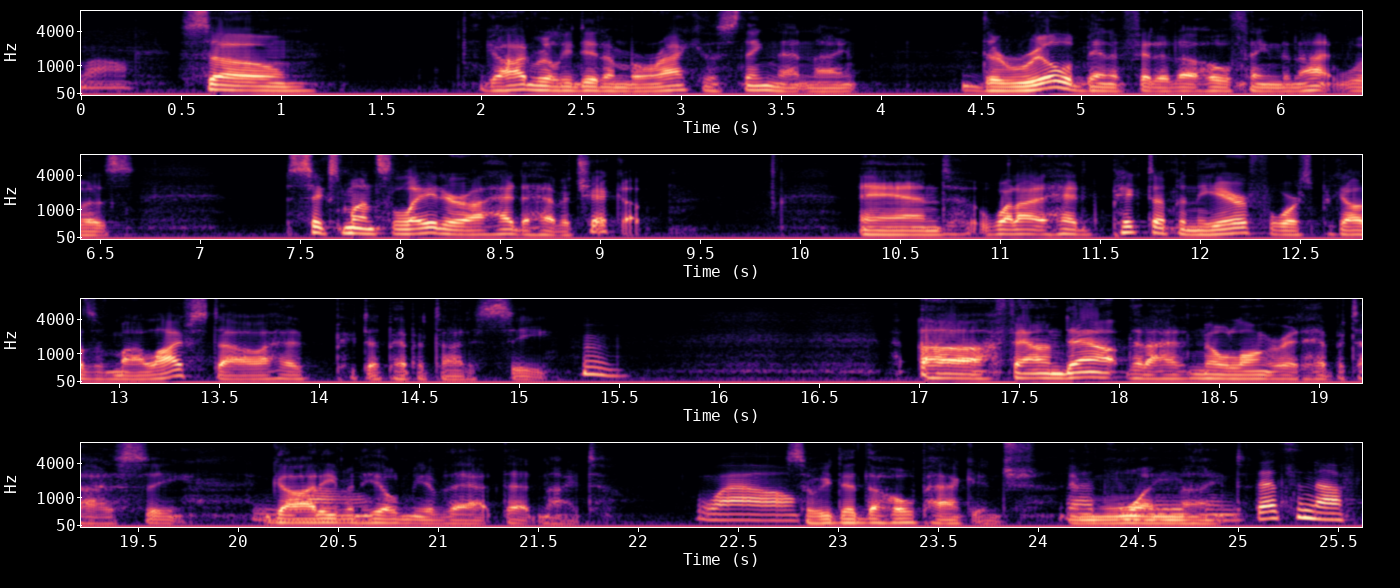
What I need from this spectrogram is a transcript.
Wow. So God really did a miraculous thing that night. The real benefit of the whole thing tonight was six months later, I had to have a checkup. And what I had picked up in the Air Force because of my lifestyle, I had picked up hepatitis C. Uh, found out that I no longer had hepatitis C. God even healed me of that that night. Wow. So He did the whole package That's in one amazing. night. That's enough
